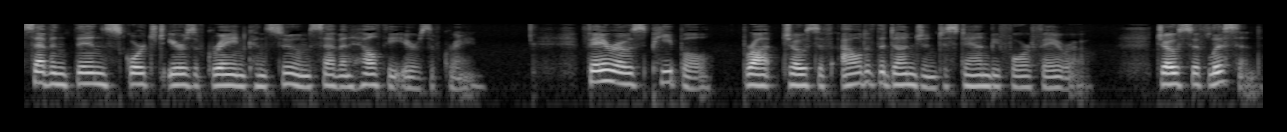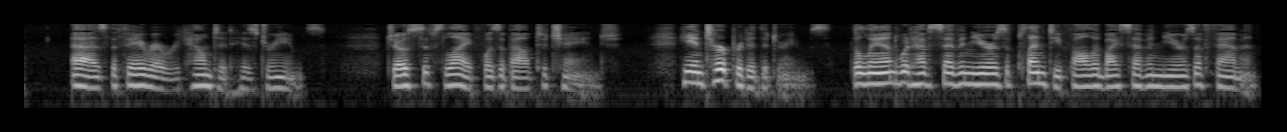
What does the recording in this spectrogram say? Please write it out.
seven thin, scorched ears of grain consume seven healthy ears of grain. Pharaoh's people brought Joseph out of the dungeon to stand before Pharaoh. Joseph listened as the Pharaoh recounted his dreams. Joseph's life was about to change. He interpreted the dreams. The land would have seven years of plenty, followed by seven years of famine.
